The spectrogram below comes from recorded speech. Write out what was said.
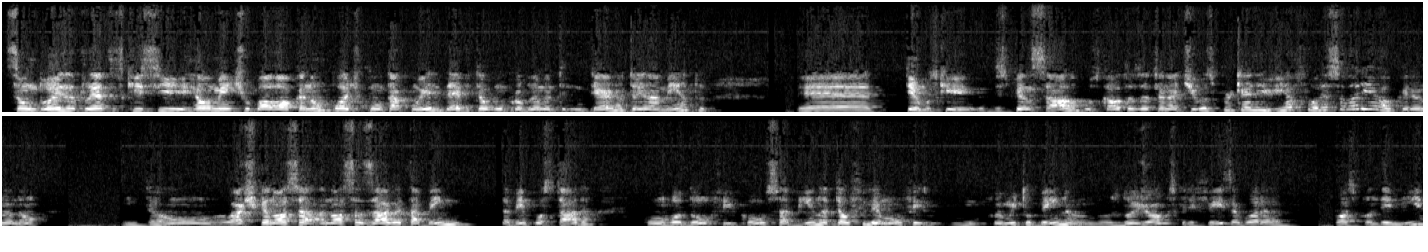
são dois atletas que, se realmente o Barroca não pode contar com ele, deve ter algum problema interno, treinamento, é, temos que dispensá-lo, buscar outras alternativas, porque alivia a folha salarial, querendo ou não. Então, eu acho que a nossa, a nossa zaga está bem, tá bem postada, com o Rodolfo e com o Sabino. Até o Filemon fez, foi muito bem nos dois jogos que ele fez agora pós-pandemia,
